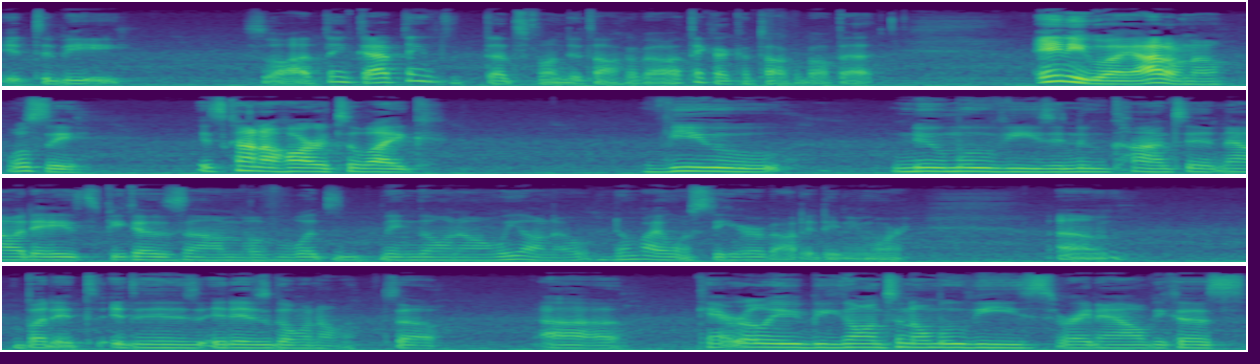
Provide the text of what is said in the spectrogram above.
it to be. So I think I think that's fun to talk about. I think I can talk about that. Anyway, I don't know. We'll see. It's kind of hard to like view new movies and new content nowadays because um, of what's been going on. We all know nobody wants to hear about it anymore. Um, but it it is it is going on. So uh, can't really be going to no movies right now because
